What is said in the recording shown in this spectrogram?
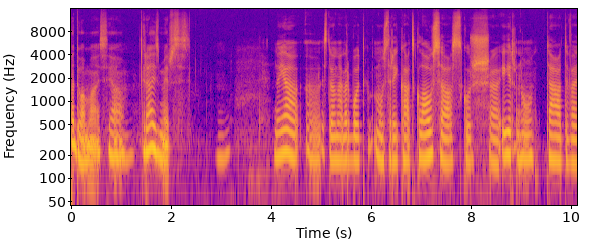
padomājis, jā, mm. ir aizmirsis. Mm. Nu jā, es domāju, varbūt mūs arī kāds klausās, kurš ir, nu, tāda vai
